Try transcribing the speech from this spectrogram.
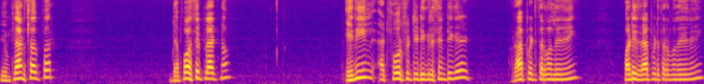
You implant sulfur, deposit platinum, anneal at 450 degree centigrade, rapid thermal annealing. What is rapid thermal annealing?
